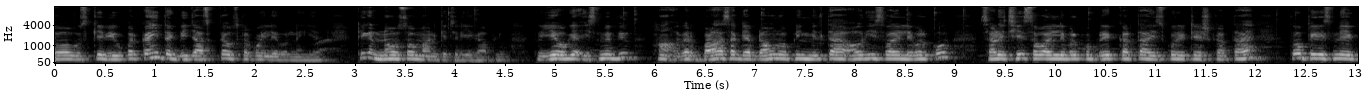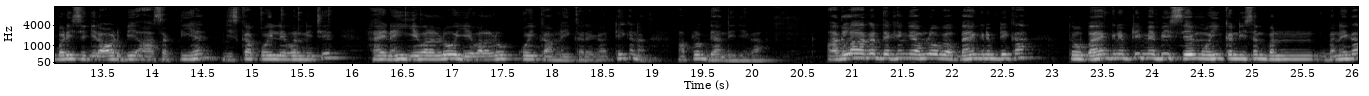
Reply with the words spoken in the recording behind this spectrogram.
उसके भी ऊपर कहीं तक भी जा सकता है उसका कोई लेवल नहीं है। ठीक है नौ सौ मान के चलिएगा आप लोग। तो ये हो गया। इसमें भी हाँ अगर बड़ा सा गैप डाउन ओपनिंग मिलता है और इस वाले लेवल को, साढ़े छः सौ वाले लेवल को ब्रेक करता है, इसको रिटेस्ट करता है तो फिर इसमें एक बड़ी सी गिरावट भी आ सकती है, जिसका कोई लेवल नीचे है नहीं। ये वाला लो, ये वाला लो, कोई काम नहीं करेगा। ठीक है ना? आप लोग ध्यान दीजिएगा। अगला अगर देखेंगे हम लोग बैंक निफ्टी का तो बैंक निफ्टी में भी सेम वही कंडीशन बन, बनेगा।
